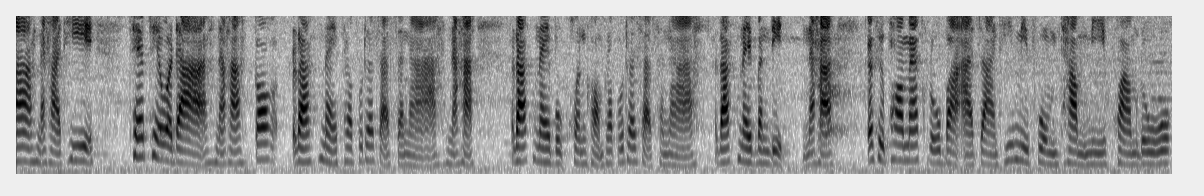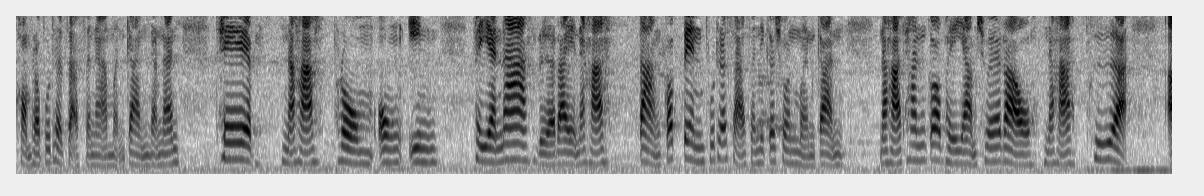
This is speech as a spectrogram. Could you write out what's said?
มากๆนะคะที่เทพเทวดานะคะก็รักในพระพุทธศาสนานะคะรักในบุคคลของพระพุทธศาสนา รักในบัณฑิตนะคะก็คือพ่อแม่ครูบาอาจารย์ที่มีภูมิธรรมมีความรู้ของพระพุทธศาสนาเหมือนกัน ดังนั้น เทพนะคะพรหมองค์อินพญานาคหรืออะไรนะคะ ต่างก็เป็นพุทธศาสนิกชนเหมือนกันนะคะท่านก็พยายามช่วยเรานะคะเพื่ออ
